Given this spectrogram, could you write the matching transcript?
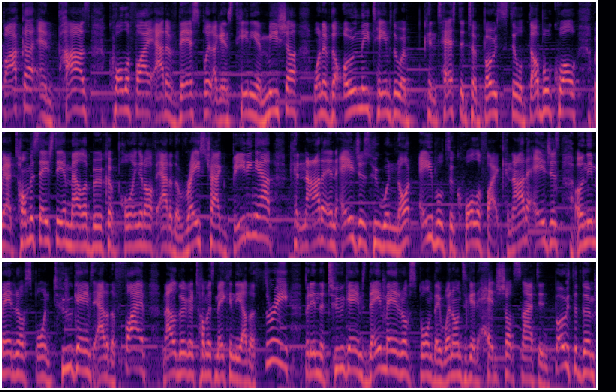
Baka and Paz qualify out of their split against Tini and Misha, one of the only teams that were contested to both still double qual. We had Thomas HD and Malabuka pulling it off out of the racetrack, beating out Kanata and Ages, who were not able to qualify. Kanata Ages only made it off spawn two games out of the five, Malabuka and Thomas making the other three, but in the two games they made it off spawn, they went on to get headshot sniped in both of them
